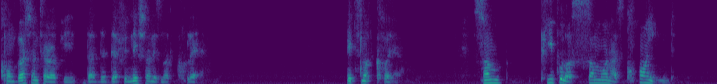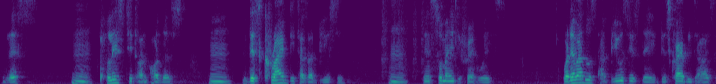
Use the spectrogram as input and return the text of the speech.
conversion therapy that the definition is not clear. It's not clear. Some people or someone has coined this, mm. placed it on others, mm. described it as abusive mm. in so many different ways. Whatever those abuses they described it as,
